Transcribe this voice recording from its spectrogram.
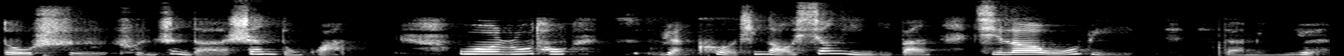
都是纯正的山东话。我如同远客听到乡音一般，起了无比的明悦。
